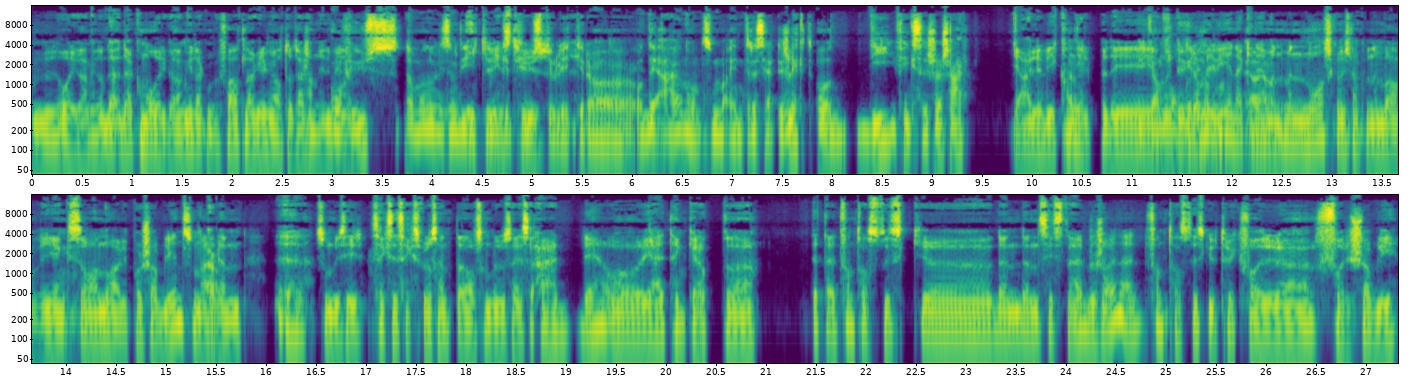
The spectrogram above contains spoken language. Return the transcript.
mm, årgangene. Der, der kommer årganger, der kommer fatlagring, alt dette er sånn Og hus, da må du liksom vite hvilket hus du liker, og, og det er jo noen som er interessert i slikt, og de fikser seg sjæl. Ja, eller vi kan hjelpe de i andre det programmer, vi. Det er ikke Ja, ja. det, men, men nå skal vi snakke om den vanlige gjengse, og nå er vi på Chablin, som er Ja. den, eh, som du sier, 66% av alt som produseres er det. Og jeg tenker at eh, dette er et fantastisk eh, den, den siste her, det er et fantastisk uttrykk for, eh, for Chablis.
